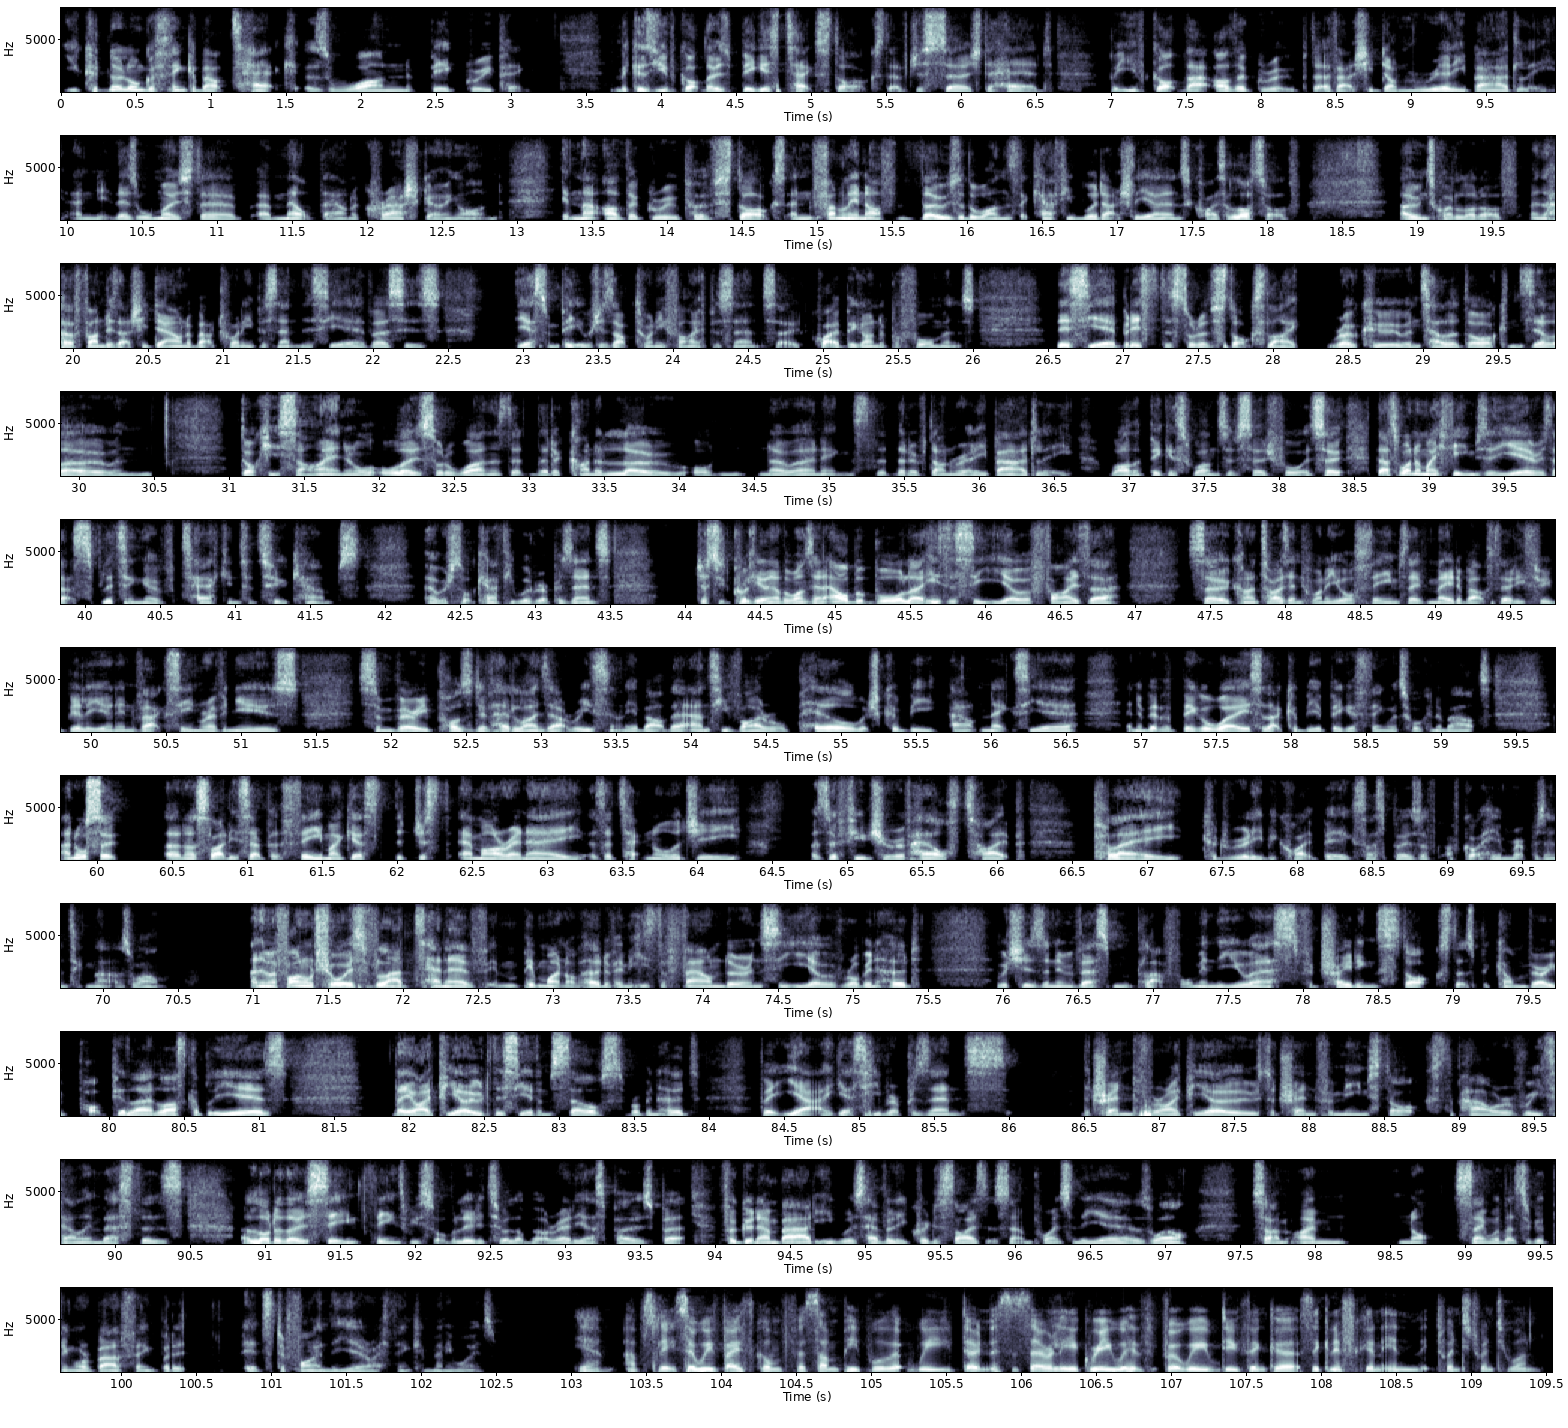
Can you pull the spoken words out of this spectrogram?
you could no longer think about tech as one big grouping because you've got those biggest tech stocks that have just surged ahead, but you've got that other group that have actually done really badly. And there's almost a, a, meltdown, a crash going on in that other group of stocks. And funnily enough, those are the ones that Cathie Wood actually earns quite a lot of, owns quite a lot of. And her fund is actually down about 20% this year versus the S&P, which is up 25%. So quite a big underperformance this year. But it's the sort of stocks like Roku and Teladoc and Zillow and DocuSign and all, all those sort of ones that, that are kind of low or no earnings that, that have done really badly while the biggest ones have surged forward. So that's one of my themes of the year is that splitting of tech into two camps, uh, which sort of Cathie Wood represents just quickly on the other ones. And Albert Bourla, he's the CEO of Pfizer, so kind of ties into one of your themes. They've made about 33 billion in vaccine revenues. Some very positive headlines out recently about their antiviral pill, which could be out next year in a bit of a bigger way. So that could be a bigger thing we're talking about. And also on a slightly separate theme, I guess, just mRNA as a technology, as a future of health type play could really be quite big. So I suppose I've, I've got him representing that as well. And then my final choice, Vlad Tenev. People might not have heard of him. He's the founder and CEO of Robinhood, which is an investment platform in the US for trading stocks that's become very popular in the last couple of years. They IPO'd this year themselves, Robinhood. But yeah, I guess he represents the trend for IPOs, the trend for meme stocks, the power of retail investors, a lot of those themes we sort of alluded to a little bit already, I suppose. But for good and bad, he was heavily criticized at certain points in the year as well. So I'm, I'm not saying whether that's a good thing or a bad thing, but it, it's defined the year, I think, in many ways. Yeah, absolutely. So we've both gone for some people that we don't necessarily agree with, but we do think are significant in 2021.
